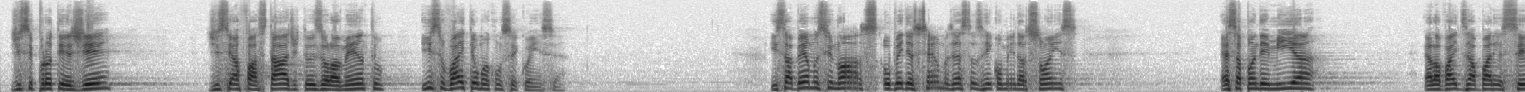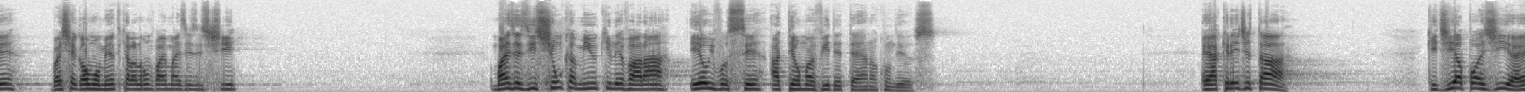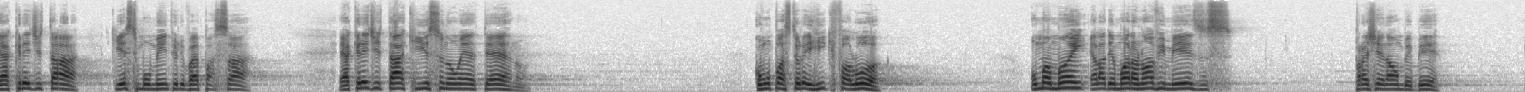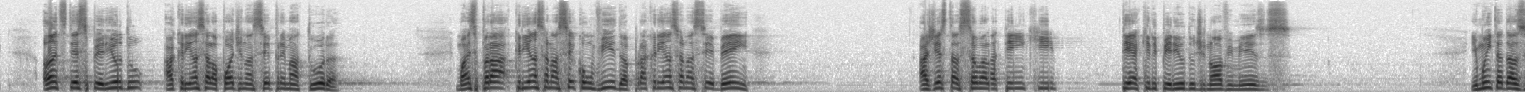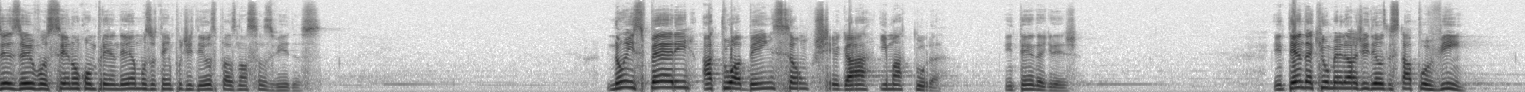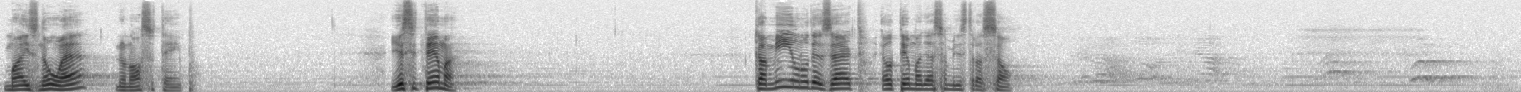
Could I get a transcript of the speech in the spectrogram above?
de se proteger, de se afastar de teu isolamento, isso vai ter uma consequência. E sabemos se nós obedecemos essas recomendações, essa pandemia ela vai desaparecer, vai chegar o um momento que ela não vai mais existir. Mas existe um caminho que levará eu e você a ter uma vida eterna com Deus. É acreditar que dia após dia é acreditar que esse momento ele vai passar, é acreditar que isso não é eterno. Como o pastor Henrique falou, uma mãe ela demora nove meses para gerar um bebê. Antes desse período, a criança ela pode nascer prematura. Mas para a criança nascer com vida, para a criança nascer bem, a gestação ela tem que ter aquele período de nove meses. E muitas das vezes eu e você não compreendemos o tempo de Deus para as nossas vidas. Não espere a tua bênção chegar imatura. Entenda, igreja. Entenda que o melhor de Deus está por vir, mas não é no nosso tempo. E esse tema, caminho no deserto, é o tema dessa ministração.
